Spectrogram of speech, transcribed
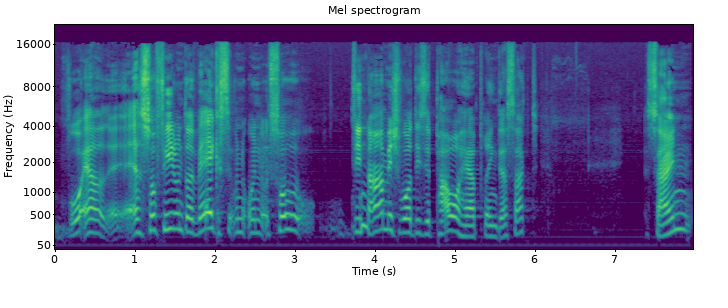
wo er, er so viel unterwegs und, und so dynamisch, wo er diese Power herbringt. Er sagt, sein,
